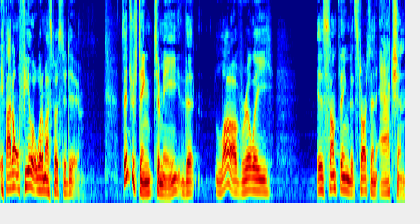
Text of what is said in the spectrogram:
If I don't feel it, what am I supposed to do? It's interesting to me that love really is something that starts in action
